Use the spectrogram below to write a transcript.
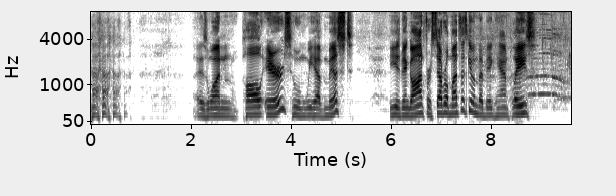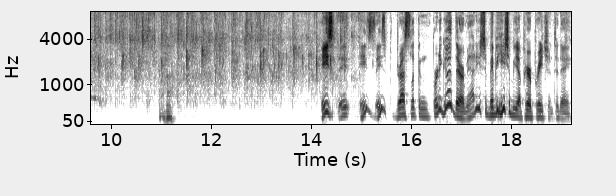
is one Paul Ayers, whom we have missed. He has been gone for several months. Let's give him a big hand, please. he's he, he's he's dressed looking pretty good there, man. He should maybe he should be up here preaching today.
